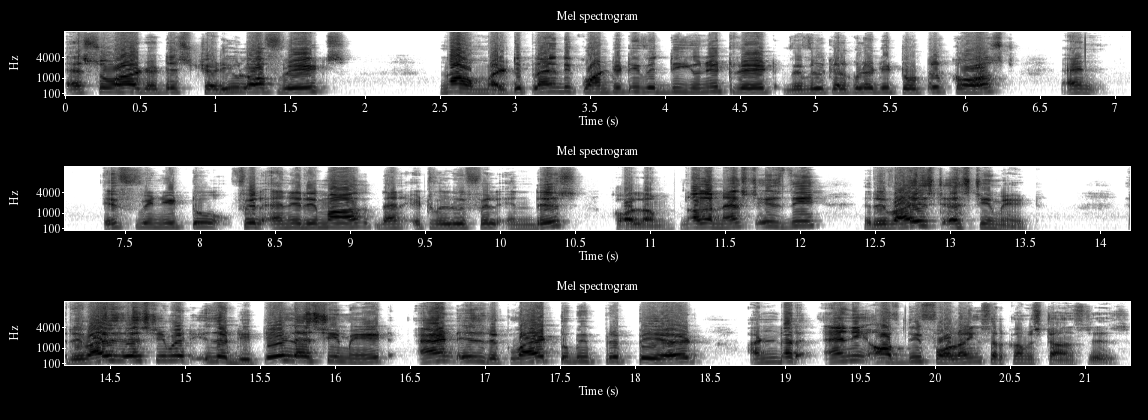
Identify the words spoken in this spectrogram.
SOR that is schedule of rates. Now multiplying the quantity with the unit rate we will calculate the total cost and if we need to fill any remark then it will be filled in this column. Now the next is the revised estimate. Revised estimate is a detailed estimate and is required to be prepared under any of the following circumstances.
